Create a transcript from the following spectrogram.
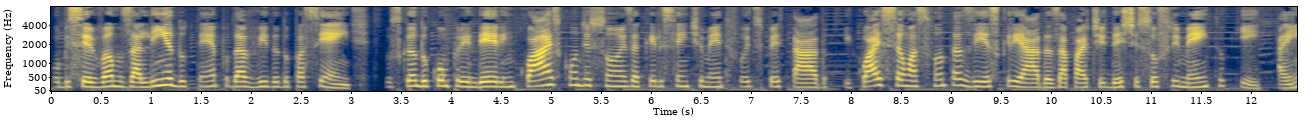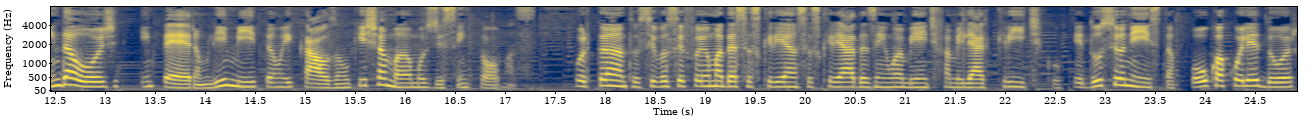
observamos a linha do tempo da vida do paciente, buscando compreender em quais condições aquele sentimento foi despertado e quais são as fantasias criadas a partir deste sofrimento que, ainda hoje, imperam, limitam e causam o que chamamos de sintomas. Portanto, se você foi uma dessas crianças criadas em um ambiente familiar crítico, reducionista, pouco acolhedor,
